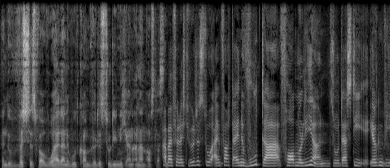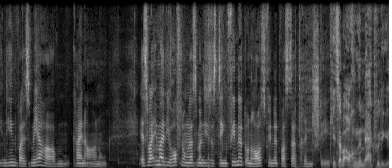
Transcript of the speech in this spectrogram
Wenn du wüsstest, wo, woher deine Wut kommt, würdest du die nicht an anderen auslassen. Aber vielleicht würdest du einfach deine Wut da formulieren, sodass die irgendwie einen Hinweis mehr haben. Keine Ahnung. Es war immer die Hoffnung, dass man dieses Ding findet und rausfindet, was da drin steht. Okay, ist aber auch eine merkwürdige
